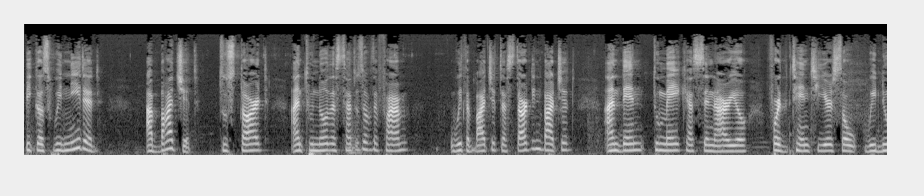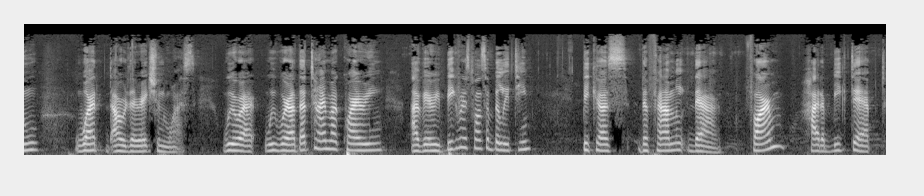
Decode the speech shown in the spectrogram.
because we needed a budget to start and to know the status of the farm with a budget, a starting budget, and then to make a scenario for the 10 years so we knew what our direction was. We were, we were at that time acquiring a very big responsibility because the family, the farm had a big debt,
